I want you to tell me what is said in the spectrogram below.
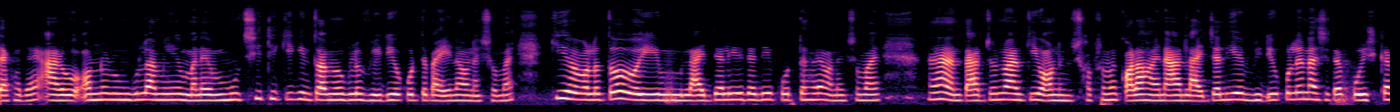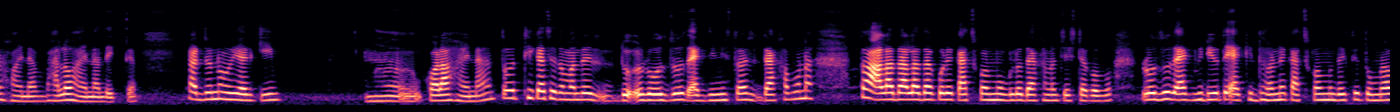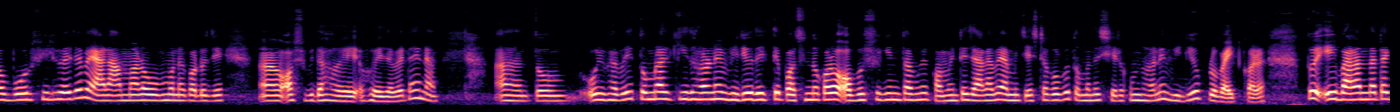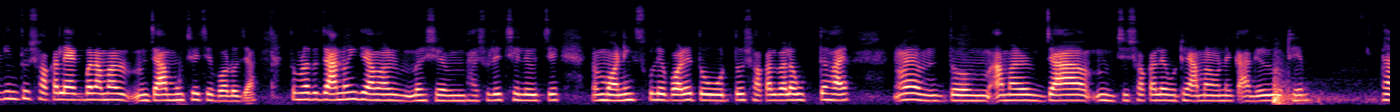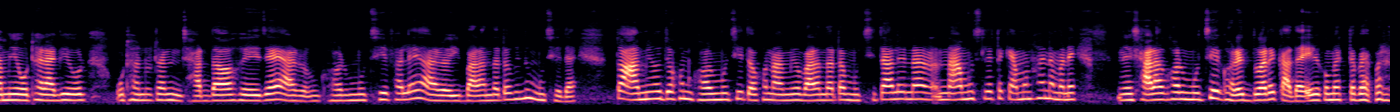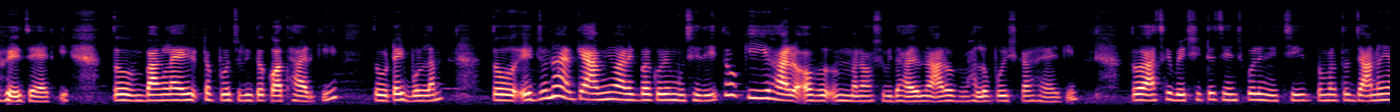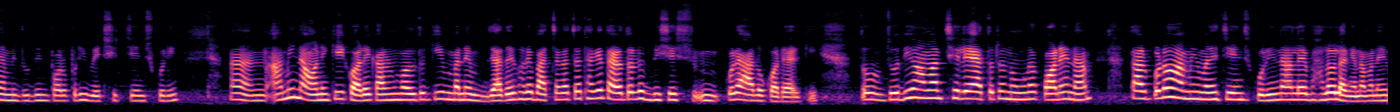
দেখা যায়। আর অন্য রুমগুলো আমি মানে মুছি ঠিকই কিন্তু আমি ওগুলো ভিডিও করতে পারি না অনেক সময়। কী হয় বলো তো ওই লাইট জ্বালিয়ে জ্বালিয়ে করতে হয় অনেক সময়। হ্যাঁ তার জন্য আর কি অনেক সবসময় করা হয় না। আর লাইট জ্বালিয়ে ভিডিও করলে না সেটা পরিষ্কার হয় না ভালো হয় না দেখতে। তার জন্য ওই আর কি করা হয় না। তো ঠিক আছে, তোমাদের রোজ রোজ এক জিনিস তো আর দেখাবো না। তো আলাদা আলাদা করে কাজকর্মগুলো দেখানোর চেষ্টা করব। রোজ রোজ এক ভিডিওতে একই ধরনের কাজকর্ম দেখতে তোমরাও বোর ফিল হয়ে যাবে আর আমারও মনে করো যে অসুবিধা হয়ে হয়ে যাবে, তাই না? তো ওইভাবেই তোমরা কি ধরনের ভিডিও দেখতে পছন্দ করো অবশ্যই কিন্তু আমাকে কমেন্টে জানাবে। আমি চেষ্টা করব তোমাদের সেরকম ধরনের ভিডিও প্রোভাইড করার। তো এই বারান্দাটা কিন্তু সকালে একবার আমার যা মুছেছে বড় যা। তোমরা তো জানোই যে আমার ভাসুরের ছেলে হচ্ছে মর্নিং স্কুলে পড়ে তো ওর তো সকালবেলা উঠতে হয়। তো আমার যা সকালে উঠে আমার অনেক আগেই ওঠে। আমি ওঠার আগে ওর উঠান উঠান ঝাড় দেওয়া হয়ে যায় আর ঘর মুছিয়ে ফেলে আর ওই বারান্দাটাও কিন্তু মুছে দেয়। তো আমিও যখন ঘর মুছি তখন আমিও বারান্দাটা মুছি। তাহলে না না মুছলে একটা কেমন হয় না? মানে সারা ঘর মুছে ঘরের দুয়ারে কাদা, এরকম একটা ব্যাপার হয়ে যায় আর কি। তো বাংলায় একটা প্রচলিত কথা আর কি। তো ওটাই বললাম। তো এর জন্য আর কি আমিও আরেকবার করে মুছে দিই। তো কী আর মানে অসুবিধা হয়? না আরও ভালো পরিষ্কার হয় আর কি তো আজকে বেডশিটটা চেঞ্জ করে নিচ্ছি। তোমরা তো জানোই আমি দুদিন পর পরই বেডশিট চেঞ্জ করি। আমি না অনেকেই করে। কারণ বলতো কি মানে যাদের ঘরে বাচ্চা কাচ্চা থাকে, তারা তো বিশেষ করে আরও করে আর কি তো যদিও আমার ছেলে এতটা নোংরা করে না, তারপরেও আমি মানে চেঞ্জ করি। নাহলে ভালো লাগে না। মানে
